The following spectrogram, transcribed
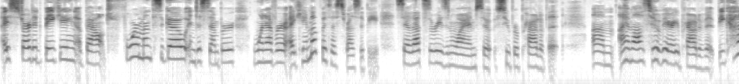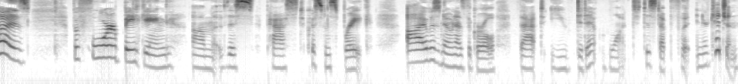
I started baking about four months ago in December whenever I came up with this recipe, so that's the reason why I'm so super proud of it. Um, I'm also very proud of it because before baking um, this past Christmas break, I was known as the girl that you didn't want to step foot in your kitchen.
